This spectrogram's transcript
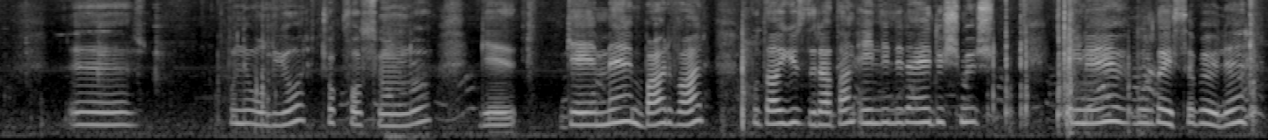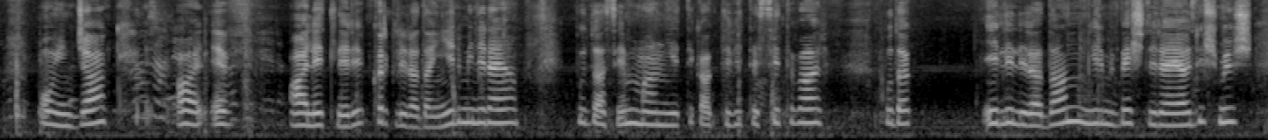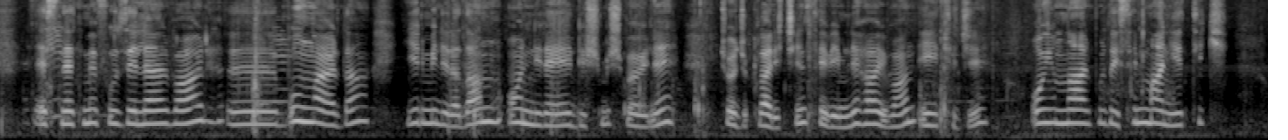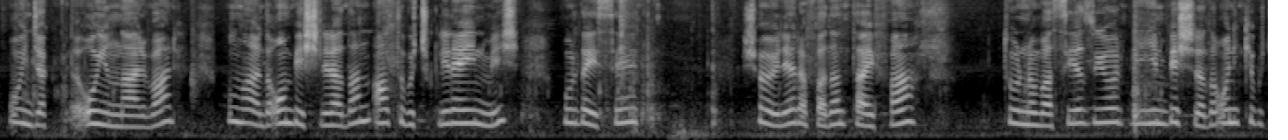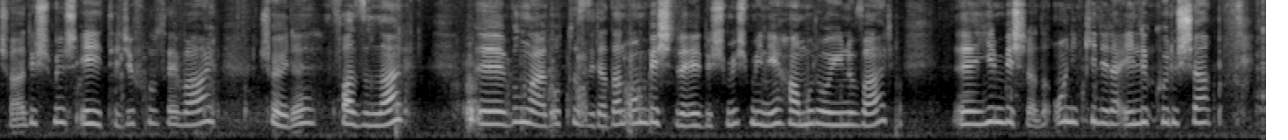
E, bu ne oluyor? Çok fonksiyonlu. G GM bar var. Bu da 100 liradan 50 liraya düşmüş. Yine burada ise böyle oyuncak ev aletleri 40 liradan 20 liraya. Bu da senin manyetik aktivite seti var. Bu da 50 liradan 25 liraya düşmüş. Esnetme fuzeler var. Ee, bunlar da 20 liradan 10 liraya düşmüş böyle çocuklar için sevimli hayvan eğitici oyunlar. Burada ise manyetik oyuncak e, oyunlar var. Bunlar da 15 liradan 6,5 liraya inmiş. Burada ise şöyle rafadan tayfa turnuvası yazıyor. Bir 25 lirada 12,5'a düşmüş. Eğitici fuze var. Şöyle fazlalar. Ee, bunlar da 30 liradan 15 liraya düşmüş. Mini hamur oyunu var. e, 25 lirada 12 lira 50 kuruşa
